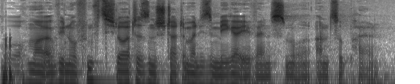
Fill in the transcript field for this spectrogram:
wo auch mal irgendwie nur 50 Leute sind, statt immer diese Mega-Events nur anzupeilen.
